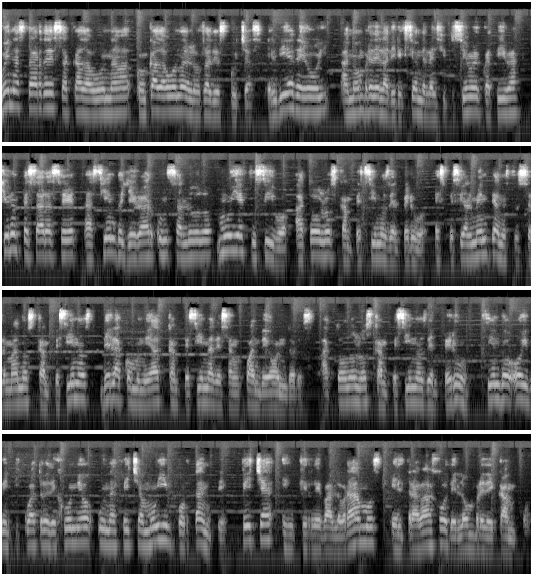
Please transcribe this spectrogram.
Buenas tardes a cada una, con cada uno de los radioescuchas. El día de hoy, a nombre de la dirección de la institución educativa, quiero empezar a hacer, haciendo llegar un saludo muy efusivo a todos los campesinos del Perú, especialmente a nuestros hermanos campesinos de la comunidad campesina de San Juan de Hóndores, a todos los campesinos del Perú, siendo hoy 24 de junio una fecha muy importante, fecha en que revaloramos el trabajo del hombre de campo.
